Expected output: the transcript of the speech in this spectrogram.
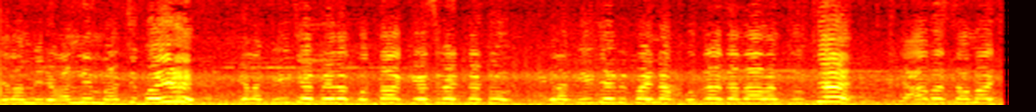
ఇలా మీరు అన్ని మర్చిపోయి ఇలా బీజేపీలో కొత్త కేసు పెట్టినట్టు ఇలా బీజేపీ పైన కుట్ర జనాలను చూస్తే యావత్ సమాజం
